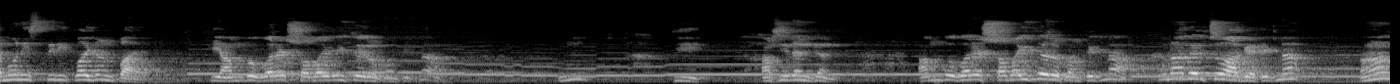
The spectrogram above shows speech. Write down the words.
এমন স্ত্রী কয়জন পায়? কি আমগো ঘরের সবাই তো এরকম, ঠিক না? কি? হাসি দেন কেন? আমগো ঘরের সবাই তো এরকম, ঠিক না? উনাদের চো আগে, ঠিক না? হ্যাঁ?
